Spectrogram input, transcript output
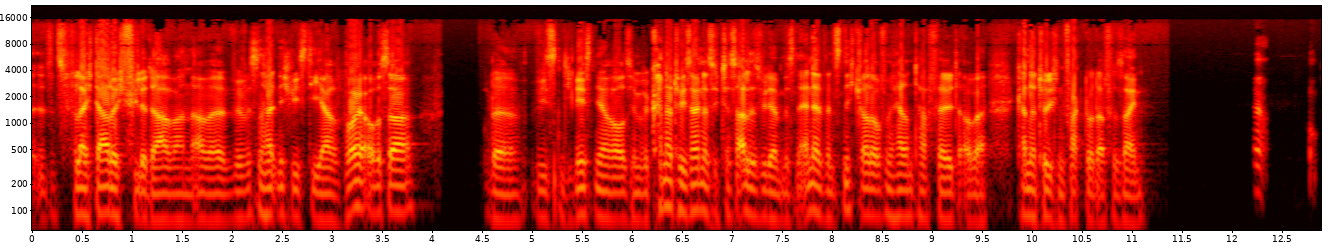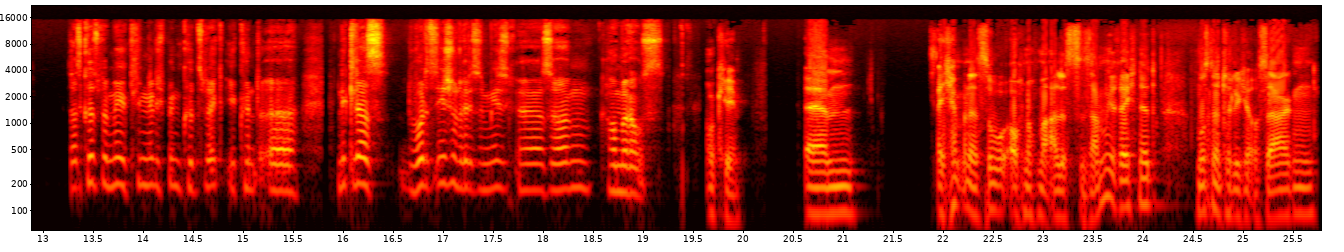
Dass vielleicht dadurch viele da waren, aber wir wissen halt nicht, wie es die Jahre vorher aussah oder wie es die nächsten Jahre aussehen wird. Kann natürlich sein, dass sich das alles wieder ein bisschen ändert, wenn es nicht gerade auf den Herrentag fällt, aber kann natürlich ein Faktor dafür sein. Ja. Oh, das kurz bei mir geklingelt, ich bin kurz weg. Ihr könnt, äh, Niklas, du wolltest eh schon Resümee äh, sagen, hau mal raus. Okay. Ähm, ich habe mir das so auch nochmal alles zusammengerechnet. Muss natürlich auch sagen,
